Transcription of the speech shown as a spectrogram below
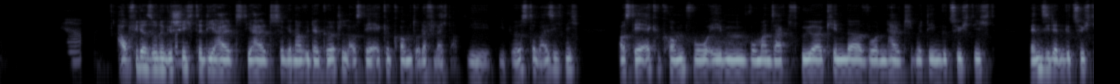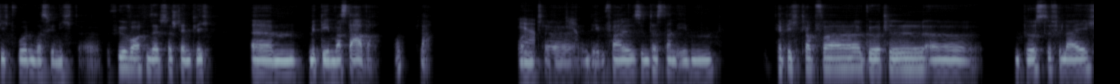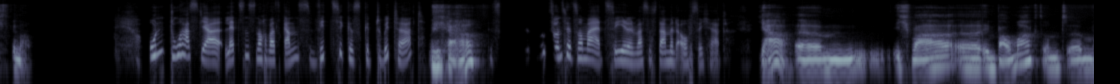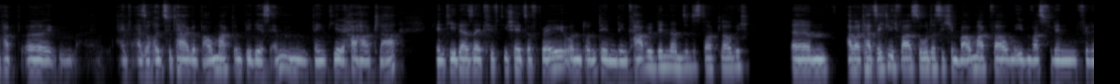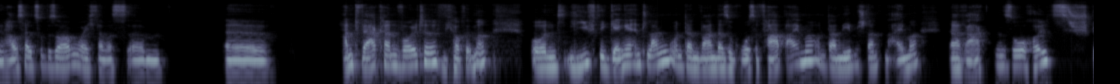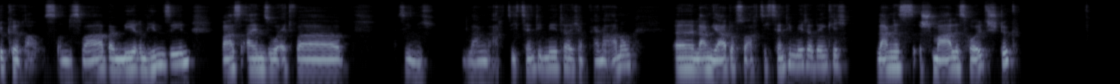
Ja. Auch wieder so 'ne Von Geschichte, die halt die halt so genau wie der Gürtel aus der Ecke kommt oder vielleicht auch die die Bürste, weiß ich nicht, aus der Ecke kommt, wo eben wo man sagt, früher Kinder wurden halt mit dem gezüchtigt, wenn sie denn gezüchtigt wurden, was wir nicht äh, befürworten, selbstverständlich, ähm, mit dem, was da war. Ne? Klar. Und ja. äh, in dem Fall sind das dann eben Teppichklopfer, Gürtel, äh, Bürste vielleicht, genau. Und du hast ja letztens noch was ganz Witziges getwittert. Ja. Das, das musst du uns jetzt nochmal erzählen, was es damit auf sich hat. Ja, ähm, ich war äh, im Baumarkt und ähm, habe, äh, also heutzutage Baumarkt und BDSM, denkt jeder, haha, klar, kennt jeder seit Fifty Shades of Grey und, und den, den Kabelbindern sind es dort, glaube ich. Ähm, aber tatsächlich war es so, dass ich im Baumarkt war, um eben was für den, für den Haushalt zu besorgen, weil ich da was ähm, äh, handwerkern wollte, wie auch immer, und lief die Gänge entlang und dann waren da so große Farbeimer und daneben standen Eimer, da ragten so Holzstücke raus. Und es war beim näheren Hinsehen, war es ein so etwa, weiß ich nicht, lang 80 Zentimeter, ich habe keine Ahnung, äh, lang, ja, doch so 80 Zentimeter, denke ich, langes, schmales Holzstück,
